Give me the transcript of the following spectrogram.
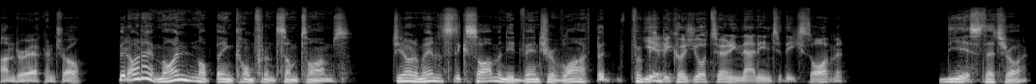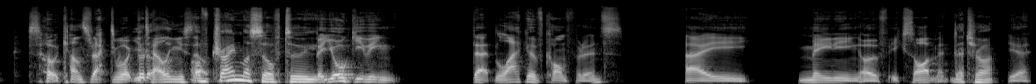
under our control. But I don't mind not being confident sometimes. Do you know what I mean? It's the excitement, the adventure of life. But for me. Yeah, me, because you're turning that into the excitement. yes, that's right. So it comes back to what you're But telling yourself. I've trained myself to. But you're giving that lack of confidence a meaning of excitement. that's right. Yeah.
